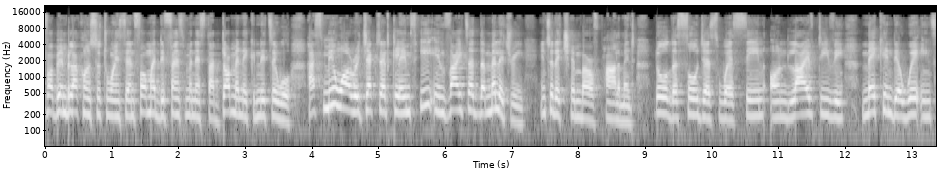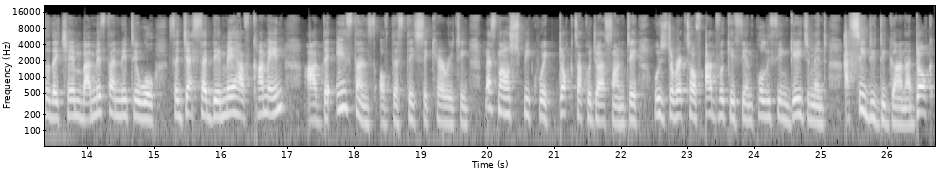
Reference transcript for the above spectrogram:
for Bimbilla constituency and former Defense Minister Dominic Nitiwul has meanwhile rejected claims he invited the military into the Chamber of Parliament, though the soldiers were seen on live TV making their way into the chamber. Mr. Nitiwul suggested they may have come in at the instance of the state security. Let's now speak with Dr. Kojo Asante, who is Director of Advocacy and Policy Engagement at CDD Ghana. Doc,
